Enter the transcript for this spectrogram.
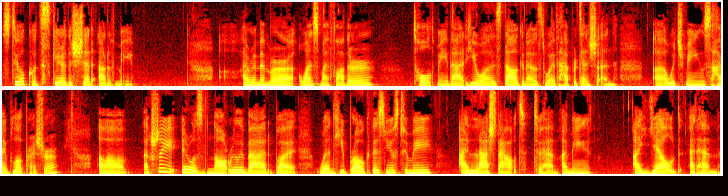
still could scare the shit out of me. I remember once my father told me that he was diagnosed with hypertension, uh, which means high blood pressure. Uh, actually, it was not really bad, but when he broke this news to me, I lashed out to him. I mean, I yelled at him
